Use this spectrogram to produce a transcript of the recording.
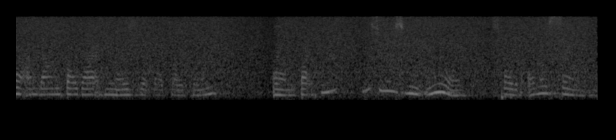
that I'm bound by that. He knows that that's our thing. Um, but he, he's used me anyway, in spite of all my sin and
